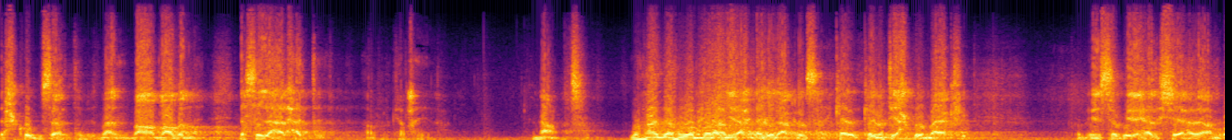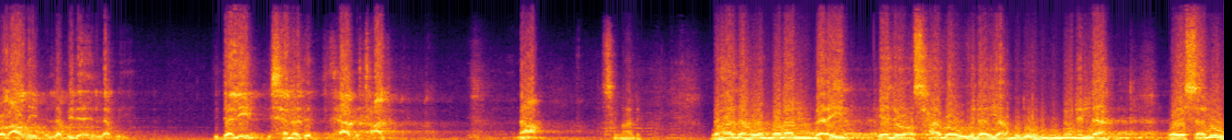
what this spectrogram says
يحكم بسبب ما ما اظن يصل إلى الحد. معروف الكرخي. نعم. وهذا هو الضلال. يحتاج إلى عقل كلمة يحكم ما يكفي. ينسب إلى هذا الشيء هذا أمر عظيم إلا إلا بدليل بسند ثابت عنه. نعم. سبحانه وهذا هو الضلال البعيد يدعو أصحابه إلى أن يعبدوه من دون الله ويسألوه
